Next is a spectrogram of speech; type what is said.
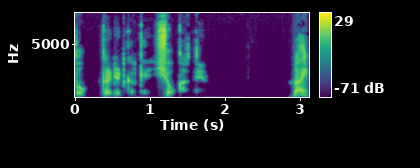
तो क्रेडिट करके शो करते हैं। Right?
